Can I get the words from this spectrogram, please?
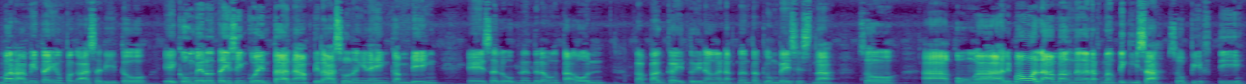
marami tayong pag-asa dito. Eh kung meron tayong 50 na piraso ng inahing kambing, eh sa loob ng dalawang taon, kapag ka ito'y nanganak ng tatlong beses na. So, ah, kung ah, halimbawa lamang nanganak ng tig-isa, so 50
